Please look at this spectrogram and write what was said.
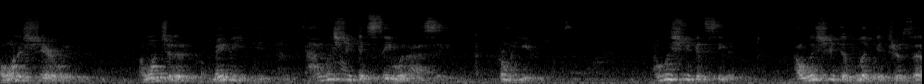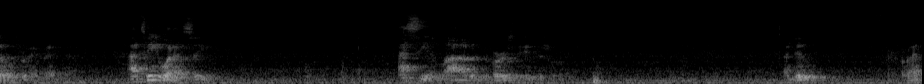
I want to share with you. I want you to, maybe, I wish you could see what I see from here. I wish you could see it. I wish you could look at yourselves right, right now. I tell you what I see. I see a lot of diversity in this room. I do. All right.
